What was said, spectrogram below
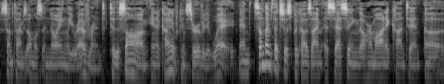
sometimes almost annoyingly reverent to the song in a kind of conservative way. And sometimes that's just because I'm assessing the harmonic content, uh,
